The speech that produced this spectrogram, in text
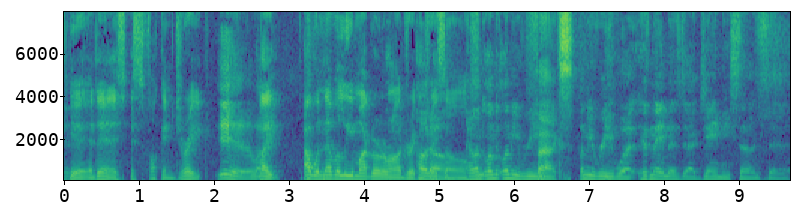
shit. Yeah, and then it's it's fucking Drake. Yeah, like, Like I would never leave my girl around Drake and hold Trey on. And let, me, let me let me read. facts. Let me read what his name is. Uh, Jamie Sun said.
